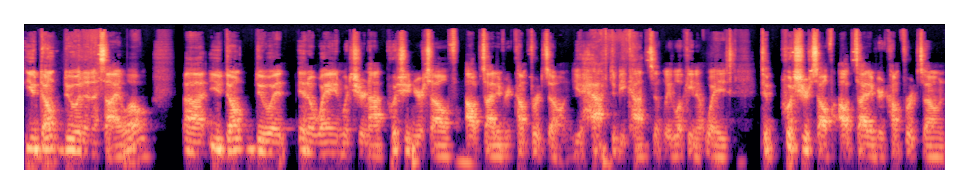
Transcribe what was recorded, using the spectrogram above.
you don't do it in a silo. Uh, you don't do it in a way in which you're not pushing yourself outside of your comfort zone. You have to be constantly looking at ways to push yourself outside of your comfort zone.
